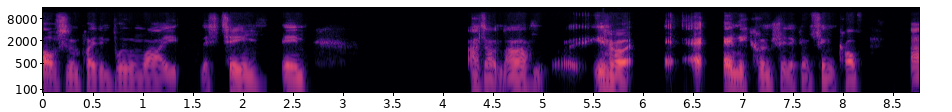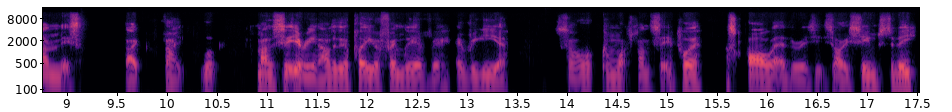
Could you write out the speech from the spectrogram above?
a sudden played in blue and white. This team in, I don't know, you know, any country they can think of, and it's like, right, look, Man City are now. They're going to play you a friendly every every year. So come watch Man City play. That's all it ever is. It's all it seems to be.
